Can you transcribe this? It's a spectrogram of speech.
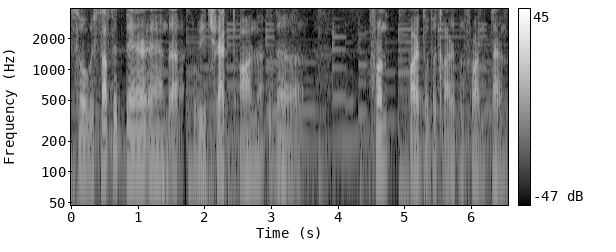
So we stopped it there and uh, we checked on the front part of the car, the front tank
